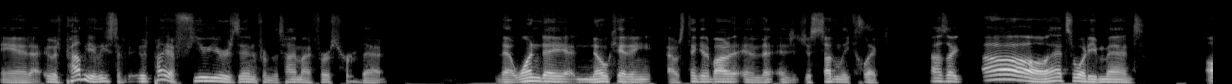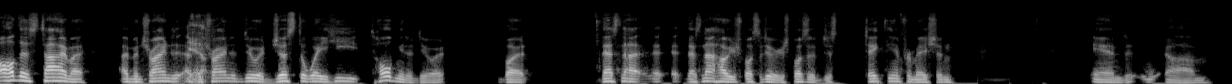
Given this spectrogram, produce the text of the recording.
and it was probably at least a, it was probably a few years in from the time I first heard that. That one day, no kidding, I was thinking about it, and, and it just suddenly clicked. I was like, oh, that's what he meant. All this time, I I've been trying to I've Yeah. been trying to do it just the way he told me to do it, but that's not that's not how you're supposed to do it. You're supposed to just take the information and um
